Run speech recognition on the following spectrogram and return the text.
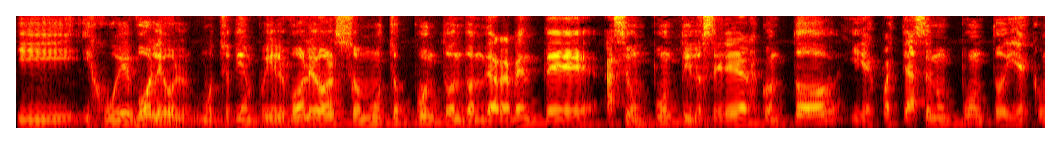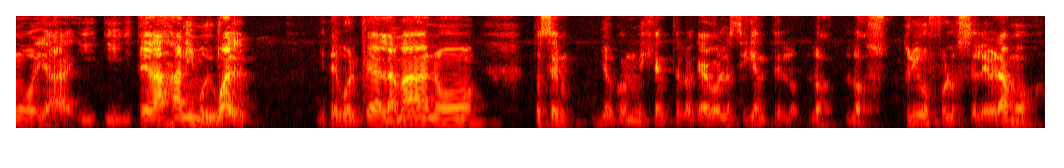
Y, jugué voleibol mucho tiempo. Y el voleibol son muchos puntos en donde de repente hace un punto y lo celebras con todo, y después te hacen un punto y es como ya, y te das ánimo igual y te golpea la mano. Entonces, yo con mi gente lo que hago es lo siguiente, los, triunfos los celebramos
